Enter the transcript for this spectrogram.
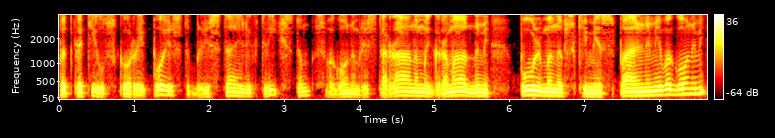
Подкатил скорый поезд, блистая электричеством, с вагоном-рестораном и громадными пульмановскими спальными вагонами,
